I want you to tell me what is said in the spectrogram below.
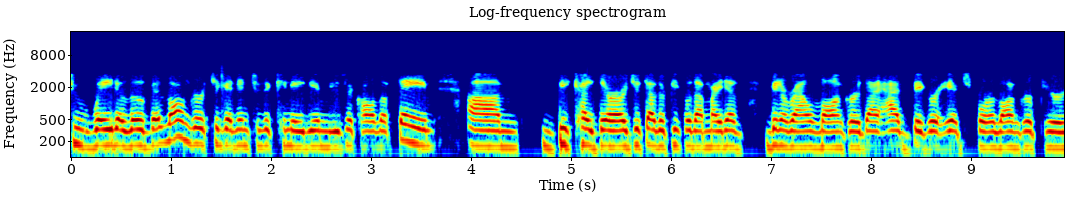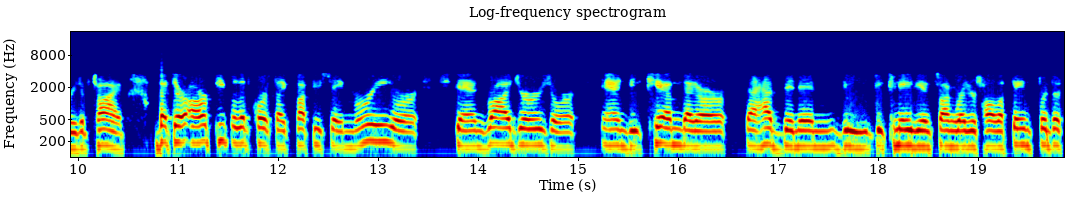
to wait a little bit longer to get into the Canadian Music Hall of Fame. Um, because there are just other people that might have been around longer that had bigger hits for a longer period of time. But there are people, of course, like Buffy Sainte-Marie or Stan Rogers or Andy Kim that are that have been in the, the Canadian Songwriters Hall of Fame for the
